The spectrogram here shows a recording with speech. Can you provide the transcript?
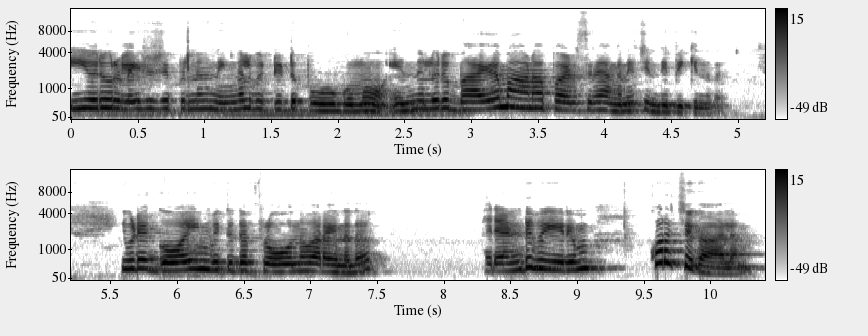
ഈ ഒരു റിലേഷൻഷിപ്പിൽ നിന്ന് നിങ്ങൾ വിട്ടിട്ട് പോകുമോ? എന്നുള്ളൊരു ഭയമാണ് ആ പേഴ്സണെ അങ്ങനെ ചിന്തിപ്പിക്കുന്നത്. ഇവിടെ ഗോയിങ് വിത്ത് ദ ഫ്ലോ എന്ന് പറയുന്നത് രണ്ടുപേരും കുറച്ച് കാലം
